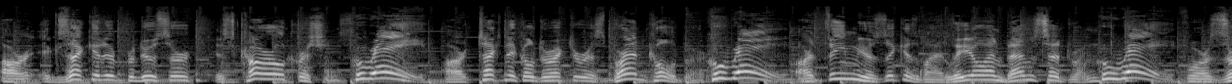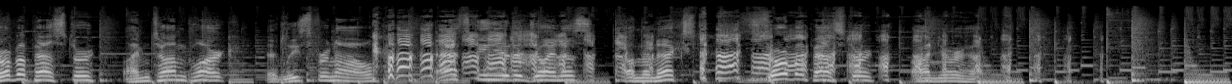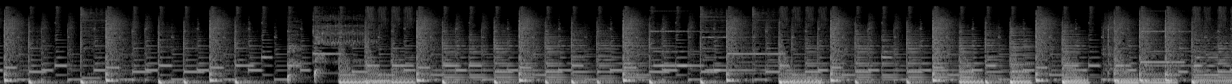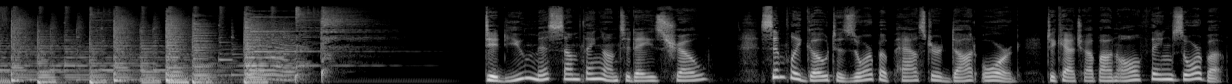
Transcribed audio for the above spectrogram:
Our executive producer is Carl Christians. Hooray! Our technical director is Brad Colbert. Hooray! Our theme music is by Leo and Ben Sidran. Hooray! For Zorba Paster, I'm Tom Clark, at least for now, asking you to join us on the next Zorba Paster on Your Health. Did you miss something on today's show? Simply go to zorbapaster.org to catch up on all things Zorba.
